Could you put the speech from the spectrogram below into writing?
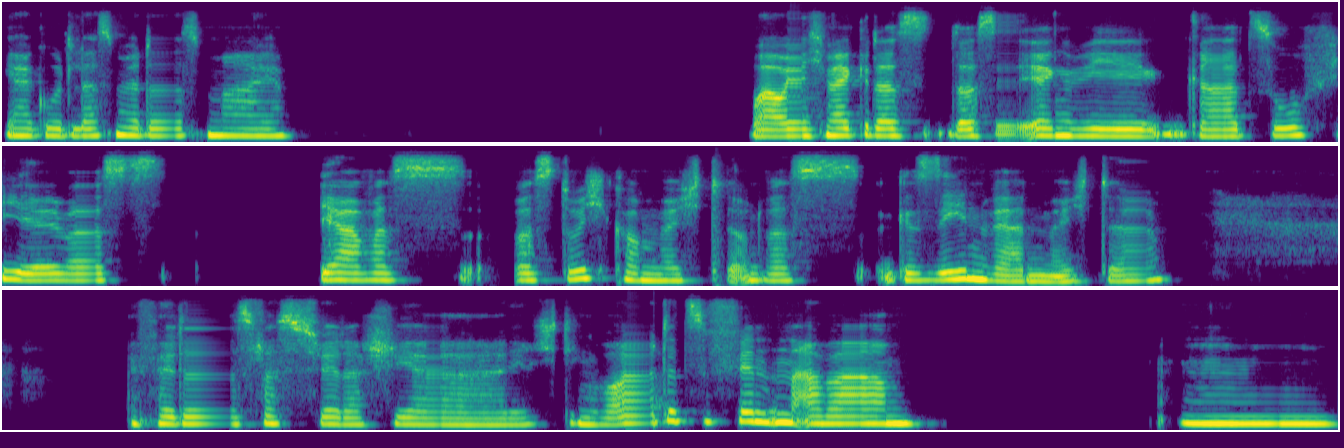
ja gut, lassen wir das mal. Wow, ich merke, dass das irgendwie gerade so viel, was ja, was was durchkommen möchte und was gesehen werden möchte. Mir fällt es fast schwer dafür, die richtigen Worte zu finden, aber mh,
